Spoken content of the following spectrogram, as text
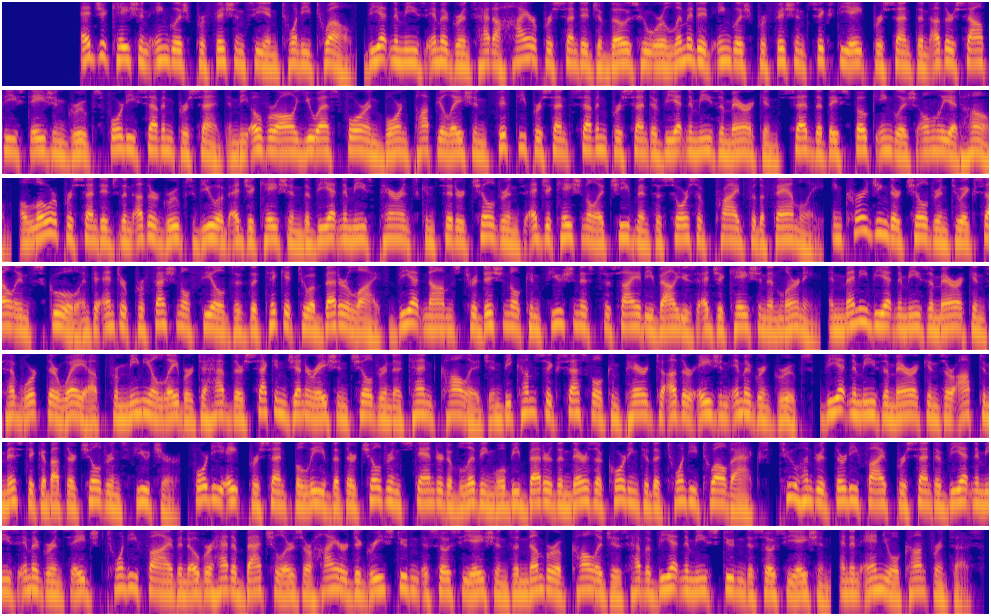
Education English proficiency In 2012, Vietnamese immigrants had a higher percentage of those who were limited English proficient 68% than other Southeast Asian groups 47% and the overall U.S. foreign-born population 50% 7% of Vietnamese Americans said that they spoke English only at home, a lower percentage than other groups' view of education The Vietnamese parents consider children's educational achievements a source of pride for the family, encouraging their children to excel in school and to enter professional fields as the ticket to a better life Vietnam's traditional Confucianist society values education and learning, and many Vietnamese Americans have worked their way up from menial labor to have their second-generation children attend college and become successful compared to other Asian immigrant groups. Vietnamese Americans are optimistic about their children's future, 48% believe that their children's standard of living will be better than theirs according to the 2012 ACS. 235% of Vietnamese immigrants aged 20 25 and over had a bachelor's or higher degree student associations. A number of colleges have a Vietnamese student association, and an annual conference is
